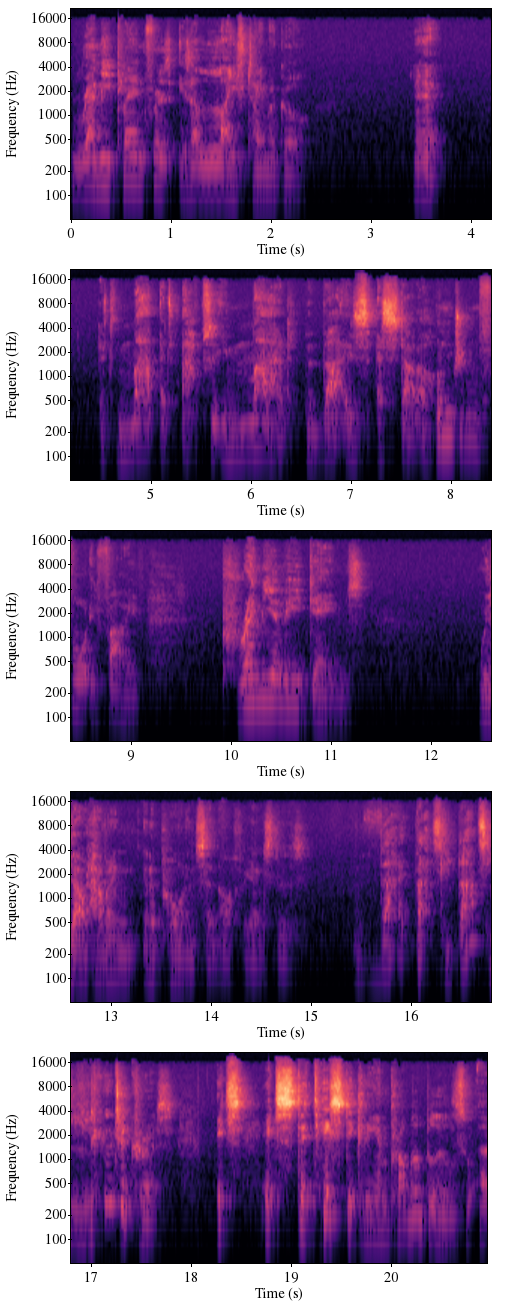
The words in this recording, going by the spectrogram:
Remy playing for us is a lifetime ago. Isn't it? It's mad. It's absolutely mad that that is a stat. 145 Premier League games without having an opponent sent off against us. That that's that's ludicrous. It's it's statistically improbable uh,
